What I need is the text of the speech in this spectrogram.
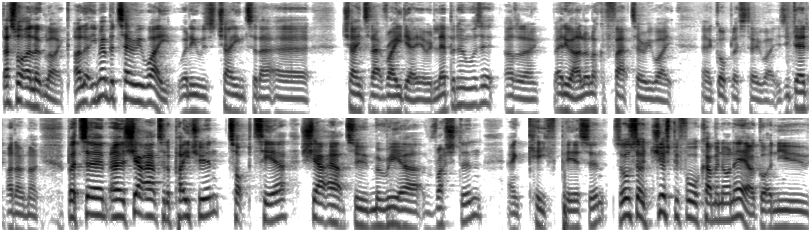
That's what I look like. I look. You remember Terry Waite when he was chained to that uh, chained to that radiator in Lebanon? Was it? I don't know. But anyway, I look like a fat Terry Waite. Uh, God bless Terry Waite. Is he dead? I don't know. But um, uh, shout out to the Patreon, top tier. Shout out to Maria Rushton and Keith Pearson. So also just before coming on air, I got a new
